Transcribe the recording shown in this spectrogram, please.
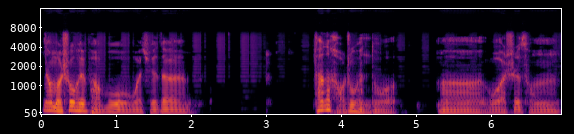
那么说回跑步，我觉得它的好处很多。呃，我是从。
